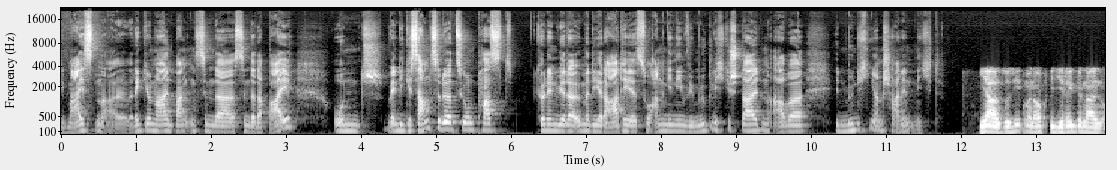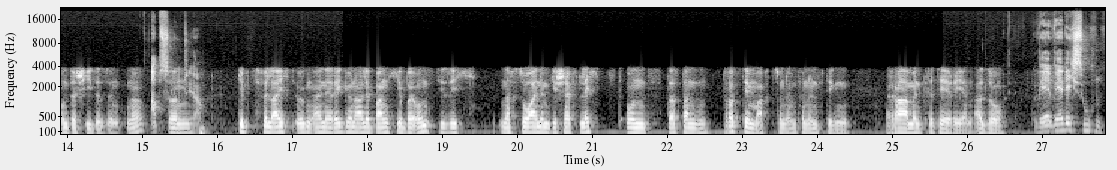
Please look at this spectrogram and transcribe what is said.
die meisten äh, regionalen Banken sind da, sind da dabei. Und wenn die Gesamtsituation passt, können wir da immer die Rate so angenehm wie möglich gestalten, aber in München anscheinend nicht. Ja, so sieht man auch, wie die regionalen Unterschiede sind. Ne? Absolut, Dann ja. Gibt es vielleicht irgendeine regionale Bank hier bei uns, die sich nach so einem Geschäft lechzt und das dann trotzdem macht zu einem vernünftigen Rahmenkriterien? Also. Wer, werde ich suchen.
